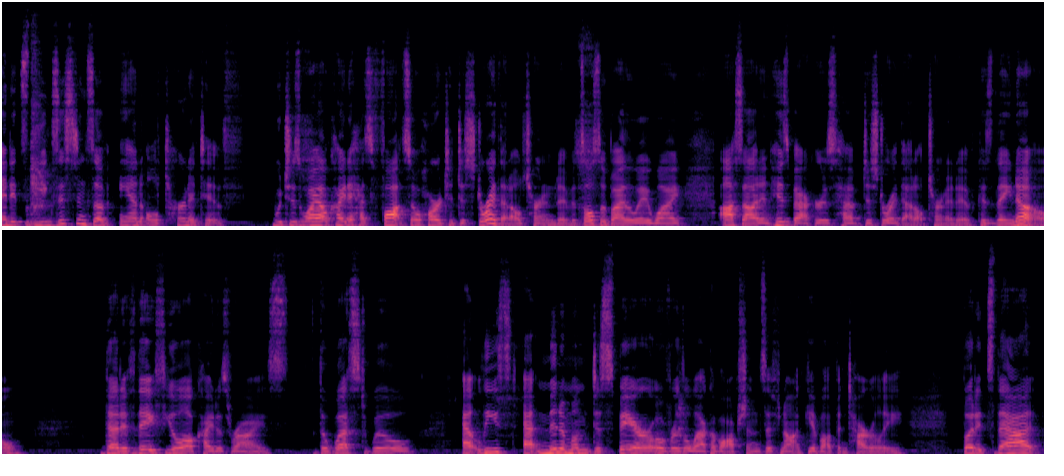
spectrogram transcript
And it's the existence of an alternative which is why Al Qaeda has fought so hard to destroy that alternative. It's also, by the way, why Assad and his backers have destroyed that alternative because they know that if they fuel Al Qaeda's rise, the West will, at least at minimum, despair over the lack of options, if not give up entirely. But it's that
